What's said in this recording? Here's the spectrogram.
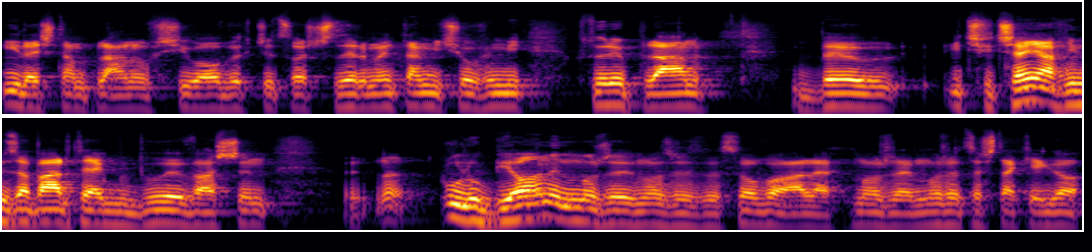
ileś tam planów siłowych czy coś z elementami siłowymi, który plan był i ćwiczenia w nim zawarte jakby były waszym no, ulubionym, może, może złe słowo, ale może, może coś takiego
